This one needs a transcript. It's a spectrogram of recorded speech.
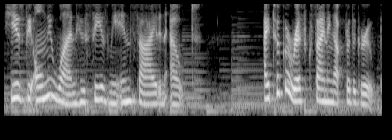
He is the only one who sees me inside and out. I took a risk signing up for the group.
